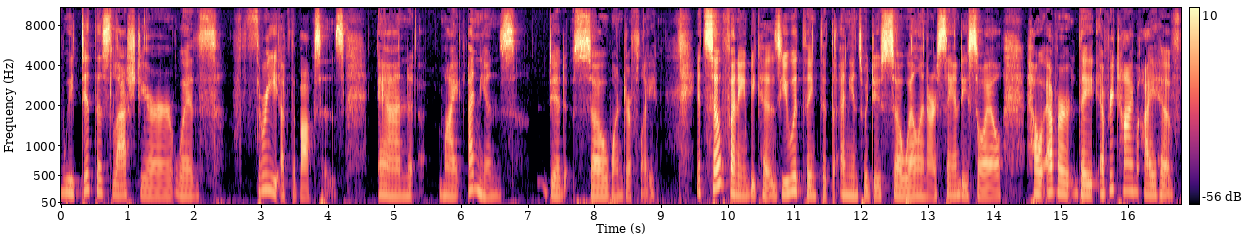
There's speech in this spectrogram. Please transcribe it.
we did this last year with three of the boxes, and my onions did so wonderfully. It's so funny because you would think that the onions would do so well in our sandy soil. However, they every time I have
